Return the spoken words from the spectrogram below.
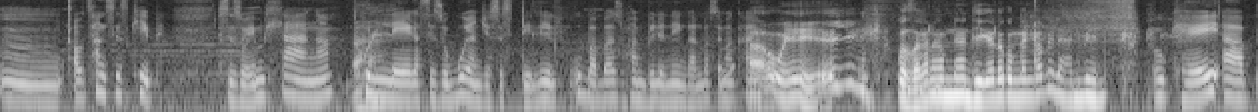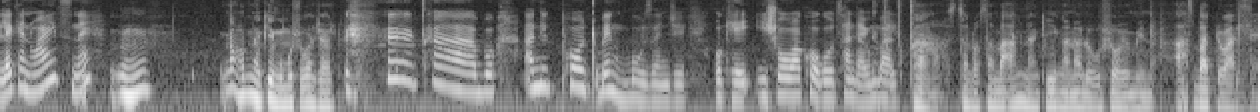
Mm, awuthandi sisikhiphe. Sizoya emhlanga, khulileka sizobuya nje sesidelile. Ubabazi uhambile nezingane basemakhaya. Awu hey, kwazakala kamnandi ke lokho nginganqabelani mina. Okay, uh black and white ne? Mhm. No, akunankinga umusho kanjalo. Cha bo, angikuphoqi bengibuza nje. Okay, isho wakho ke uthandayo umbala. Cha, sithando sama anginankinga nalo ushoyo mina. Asibadwadle,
